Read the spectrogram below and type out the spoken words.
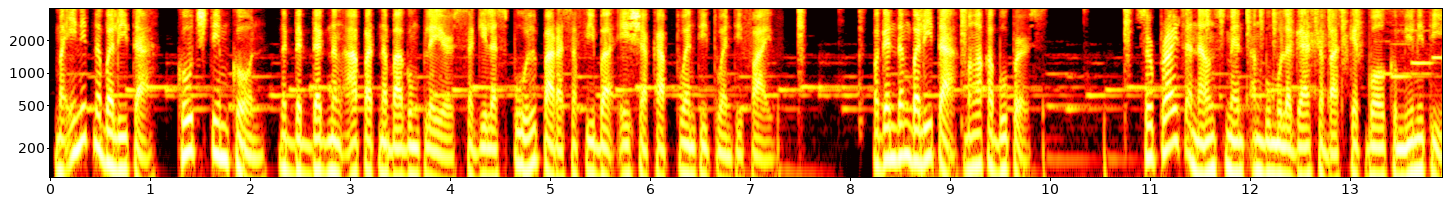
Mainit na balita, Coach Tim Cone, nagdagdag ng apat na bagong players sa Gilas Pool para sa FIBA Asia Cup 2025. Magandang balita, mga kaboopers! Surprise announcement ang bumulaga sa basketball community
